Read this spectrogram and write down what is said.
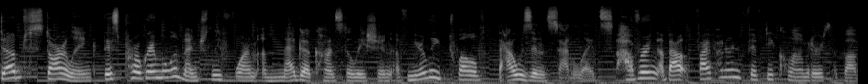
Dubbed Starlink, this program will eventually form a mega constellation of nearly 12,000 satellites, hovering about 550 kilometers above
